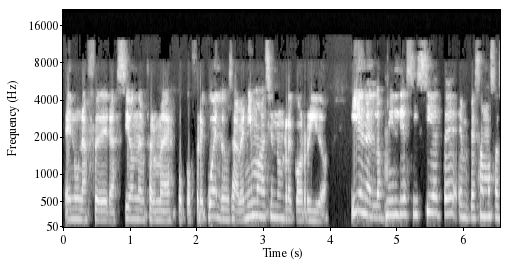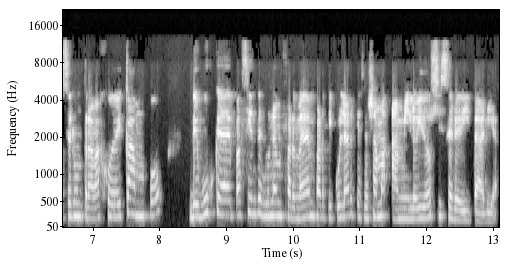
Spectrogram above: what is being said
en una federación de enfermedades poco frecuentes, o sea, venimos haciendo un recorrido. Y en el 2017 empezamos a hacer un trabajo de campo de búsqueda de pacientes de una enfermedad en particular que se llama amiloidosis hereditaria.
